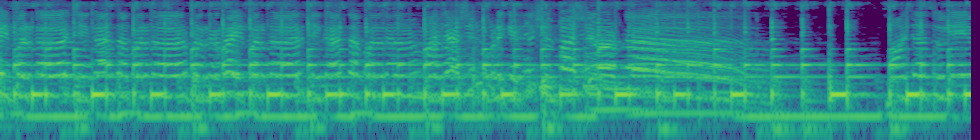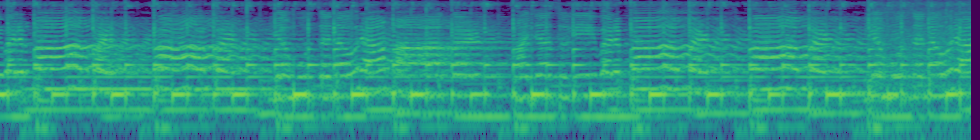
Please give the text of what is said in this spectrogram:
बाई बर्गर चिकाचा बर्गर बर्गर बाई बर्गर चिकाचा बर्गर माझ्याशी पुढे घेते शिल्पा शिरोडकर. माझ्या चुलीवर पापड पापड यमूच नवरा माकड. माझ्या चुलीवर पापड पापड यमूच नवरा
